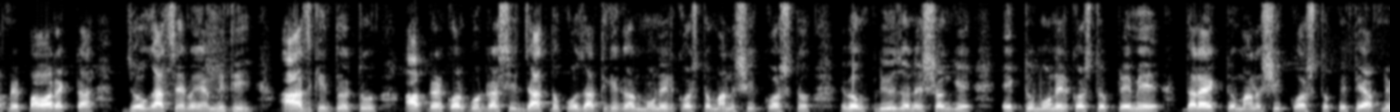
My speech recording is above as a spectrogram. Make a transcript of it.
আপনি পাওয়ার একটা যোগ আছে এবং এমনিতেই আজ কিন্তু একটু আপনার কর্কট রাশির জাতক ও জাতিকে কারণ মনের কষ্ট, মানসিক কষ্ট এবং প্রিয়জনের সঙ্গে একটু মনের কষ্ট, প্রেমের দ্বারা একটু মানসিক কষ্ট পেতে আপনি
